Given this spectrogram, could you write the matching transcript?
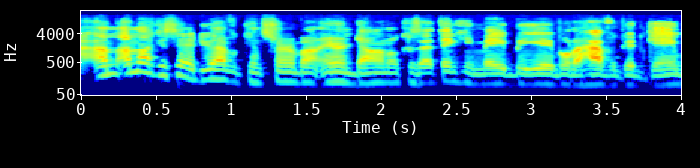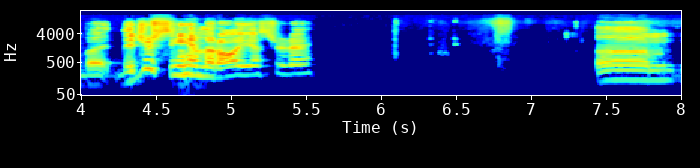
I'm, I'm not gonna say I do have a concern about Aaron Donald because I think he may be able to have a good game. But did you see him at all yesterday? um,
